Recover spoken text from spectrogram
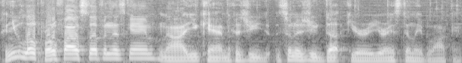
Can you low profile stuff in this game? Nah, you can't because you as soon as you duck, you're, you're instantly blocking.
